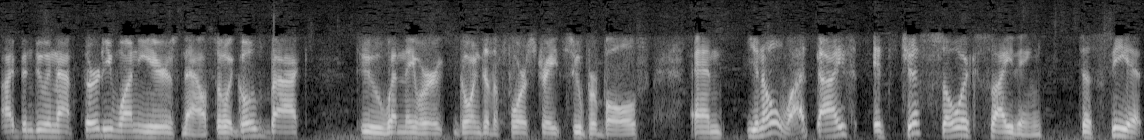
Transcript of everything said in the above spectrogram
I've been doing that 31 years now. So it goes back to when they were going to the four straight Super Bowls. And you know what, guys? It's just so exciting to see it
